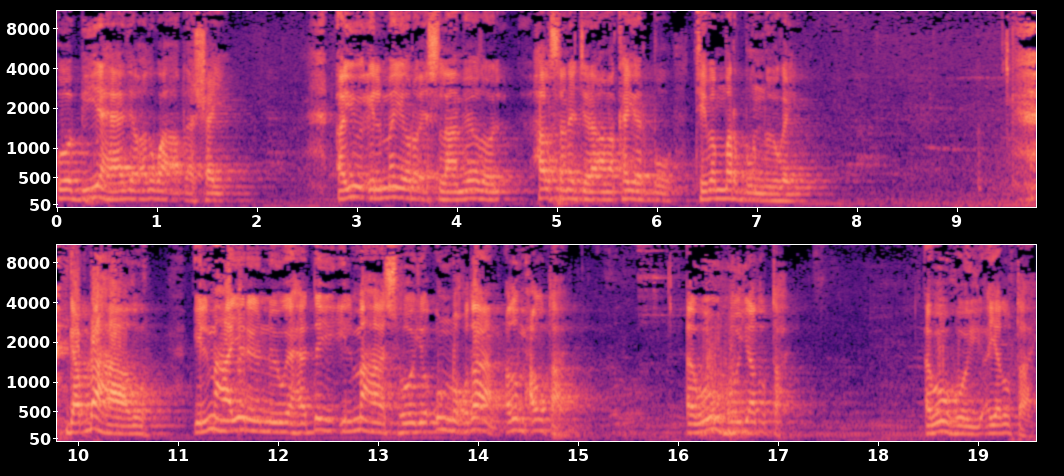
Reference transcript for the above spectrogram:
oo biyahaadii adugu aad dhashay ayuu ilmo yaroo islaameedoo hal sano jira ama ka yar buu tiba mar buu nuugay. Gabdhahaadu ilmaha yaree nuugay hadday ilmahaas hooyo u noqdaan aduu maxaad u tahay awow hooyaad u tahay. Awow hooyo ayaad u tahay.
